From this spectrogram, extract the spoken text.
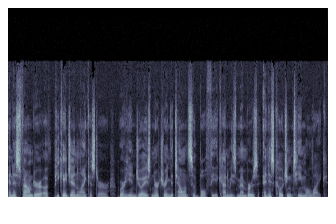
and is founder of PK Gen Lancaster, where he enjoys nurturing the talents of both the Academy's members and his coaching team alike.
